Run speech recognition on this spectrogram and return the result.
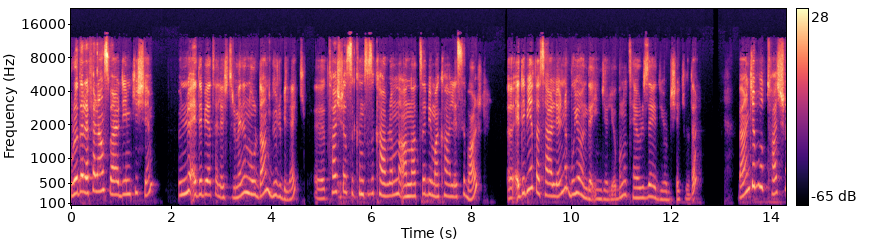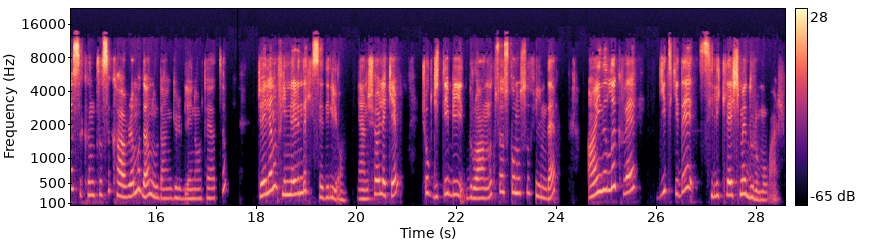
Burada referans verdiğim kişi ünlü edebiyat eleştirmeni Nurdan Gürbilek. Ee, taşra sıkıntısı kavramını anlattığı bir makalesi var. Ee, edebiyat eserlerini bu yönde inceliyor. Bunu teorize ediyor bir şekilde. Bence bu taşra sıkıntısı kavramı da Nurdan Gürbilek'in ortaya attığı Ceylan'ın filmlerinde hissediliyor. Yani şöyle ki çok ciddi bir durağanlık söz konusu filmde. Aynılık ve gitgide silikleşme durumu var.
